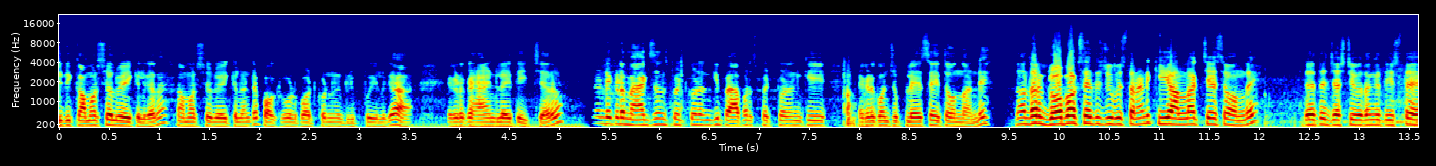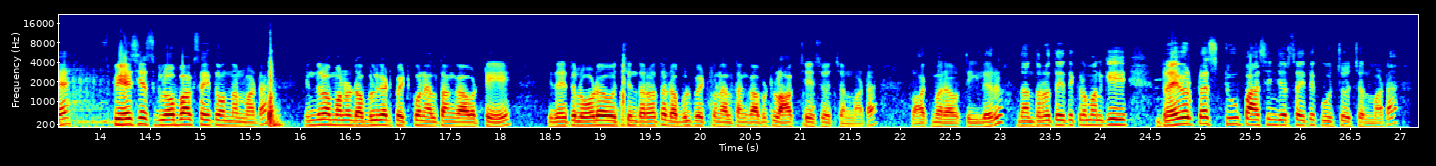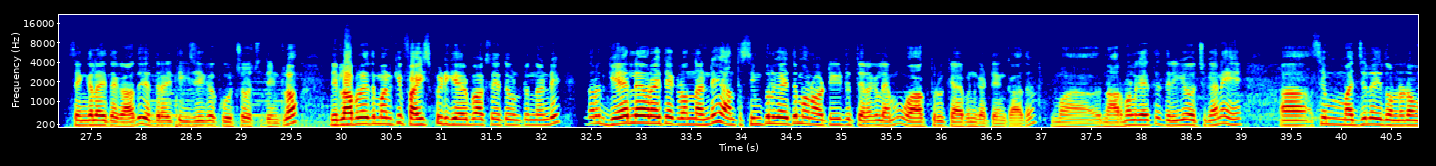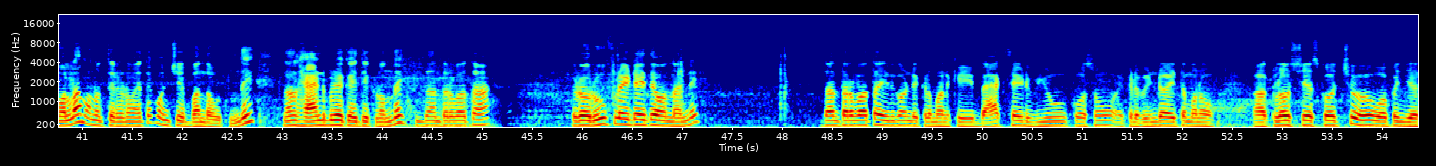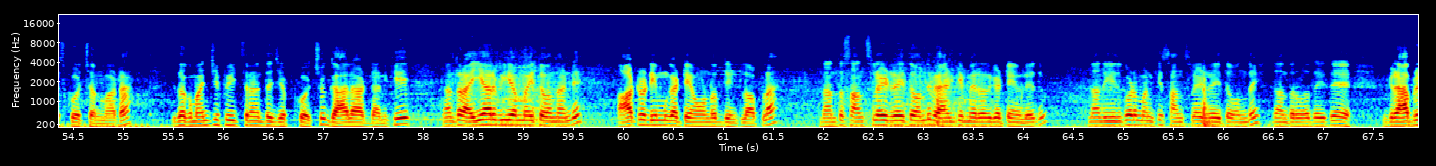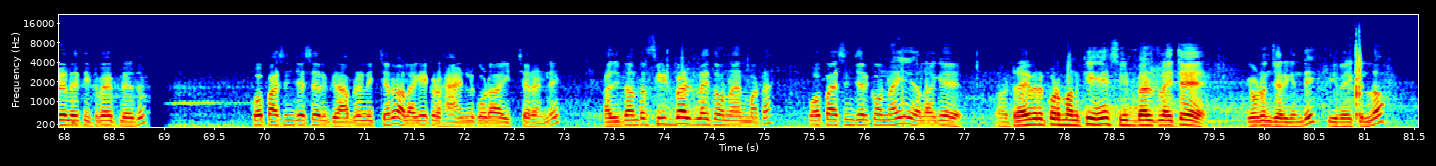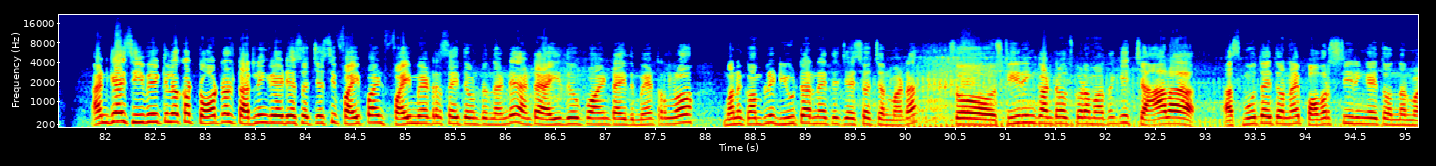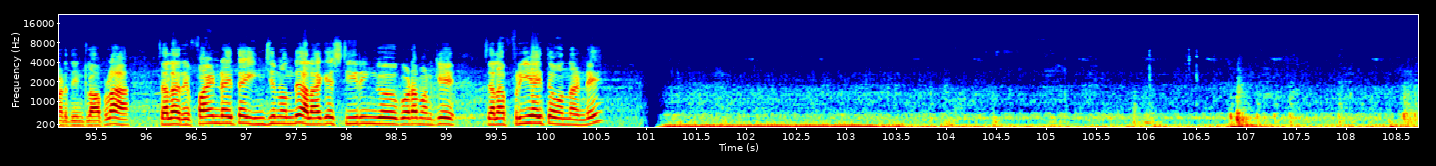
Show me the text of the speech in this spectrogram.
ఇది కమర్షియల్ వెహికల్ కదా? కమర్షియల్ వెహికల్ అంటే పట్టుకో పట్టుకోవడానికి గ్రిప్ వీలుగా ఇక్కడ ఒక హ్యాండిల్ అయితే ఇచ్చారు. అంటే ఇక్కడ మ్యాగజైన్స్ పెట్టుకోవడానికి పేపర్స్ పెట్టుకోవడానికి ఇక్కడ కొంచెం ప్లేస్ అయితే ఉందండి. దాని తర్వాత గ్లో బాక్స్ అయితే చూపిస్తానండి. కీ అన్లాక్ చేసే ఉంది. ఇదైతే జస్ట్ ఈ విధంగా తీస్తే స్పేసియస్ గ్లో బాక్స్ అయితే ఉందన్నమాట. ఇందులో మనం డబ్బులు కట్టి పెట్టుకొని వెళ్తాం కాబట్టి ఇదైతే లోడ్ వచ్చిన తర్వాత డబ్బులు పెట్టుకుని వెళ్తాం కాబట్టి లాక్ చేసేవచ్చు అనమాట లాక్ మరి ఎవరు తీయలేరు. దాని తర్వాత అయితే ఇక్కడ మనకి డ్రైవర్ ప్లస్ టూ ప్యాసింజర్స్ అయితే కూర్చోవచ్చు అనమాట సింగిల్ అయితే కాదు ఇద్దరు అయితే ఈజీగా కూర్చోవచ్చు దీంట్లో. దీని లోపల అయితే మనకి ఫైవ్ స్పీడ్ గేర్ బాక్స్ అయితే ఉంటుందండి. తర్వాత గేర్ లేవర్ అయితే ఇక్కడ ఉందండి. అంత సింపుల్గా అయితే మనం అటు ఇటు తిరగలేము. వాక్ త్రూ క్యాబిన్ కట్టేం కాదు. మా నార్మల్గా అయితే తిరిగేవచ్చు కానీ సిమ్ మధ్యలో ఇది ఉండడం వల్ల మనం తిరగడం అయితే కొంచెం ఇబ్బంది అవుతుంది. దాని హ్యాండ్ బ్రేక్ అయితే ఇక్కడ ఉంది. దాని తర్వాత ఇక్కడ రూఫ్ లైట్ అయితే ఉందండి. దాని తర్వాత ఇదిగోండి ఇక్కడ మనకి బ్యాక్ సైడ్ వ్యూ కోసం ఇక్కడ విండో అయితే మనం క్లోజ్ చేసుకోవచ్చు ఓపెన్ చేసుకోవచ్చు అనమాట ఇది ఒక మంచి ఫీచర్ అయితే చెప్పుకోవచ్చు గాలి ఆడడానికి. దాని తర్వాత ఐఆర్విఎం అయితే ఉందండి. ఆటో డిమ్ గట్ట ఏమి ఉండదు దీంట్ లోపల. దాంతో సన్ స్లైడర్ అయితే ఉంది వ్యాంటీ మిర్రర్ గట్ట ఏం లేదు. దాని ఇది కూడా మనకి సన్ స్లైడర్ అయితే ఉంది. దాని తర్వాత అయితే గ్రాబ్రేల్ అయితే ఇటువైపు లేదు. కో ప్యాసింజర్ గ్రాబ్రేల్ ఇచ్చారు. అలాగే ఇక్కడ హ్యాండిల్ కూడా ఇచ్చారండి. అది దాంతో సీట్ బెల్ట్లు అయితే ఉన్నాయన్నమాట. కో ప్యాసింజర్కి ఉన్నాయి అలాగే డ్రైవర్ కూడా మనకి సీట్ బెల్ట్లు అయితే ఇవ్వడం జరిగింది ఈ వెహికల్లో. అండ్ గైస్ ఈ వెహికల్ యొక్క టోటల్ టర్నింగ్ రేడియస్ వచ్చేసి ఫైవ్ పాయింట్ ఫైవ్ మీటర్స్ అయితే ఉంటుందండి. అంటే ఐదు పాయింట్ ఐదు మీటర్లో మనం కంప్లీట్ యూ టర్న్ అయితే చేసేవచ్చు అనమాట సో స్టీరింగ్ కంట్రోల్స్ కూడా మాత్రంకి చాలా స్మూత్ అయితే ఉన్నాయి. పవర్ స్టీరింగ్ అయితే ఉందన్నమాట దీంట్ లోపల. చాలా రిఫైన్డ్ అయితే ఇంజిన్ ఉంది. అలాగే స్టీరింగ్ కూడా మనకి చాలా ఫ్రీ అయితే ఉందండి.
